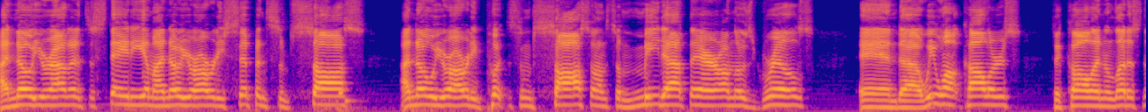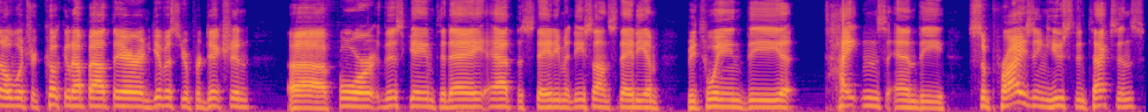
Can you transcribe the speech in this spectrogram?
I know you're out at the stadium. I know you're already sipping some sauce. I know you're already putting some sauce on some meat out there on those grills. And uh, we want callers to call in and let us know what you're cooking up out there and give us your prediction uh, for this game today at the stadium, at Nissan Stadium, between the Titans and the surprising Houston Texans.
